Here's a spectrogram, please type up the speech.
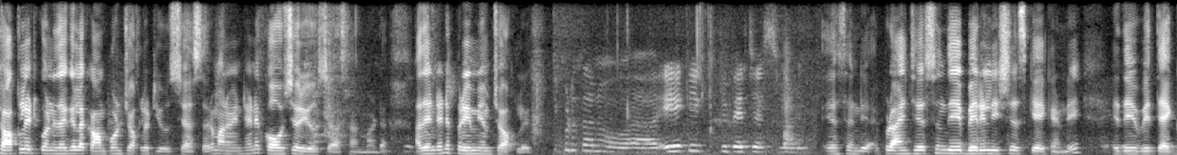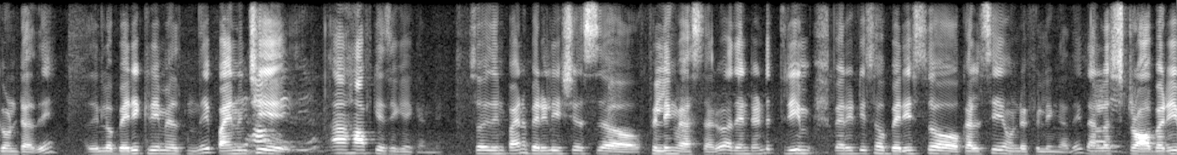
చాక్లెట్ కొన్ని దగ్గర కాంపౌండ్ చాక్లెట్ యూస్ చేస్తారు. మనం ఏంటంటే కౌచర్ యూస్ చేస్తాం అనమాట అదేంటంటే ప్రీమియం చాక్లెట్. ఇప్పుడు తను ఏ కేక్ ప్రిపేర్ చేస్తున్నాడు? ఎస్ అండి. ఇప్పుడు ఆయన చేస్తుంది బెర్రీ లిషియస్ కేక్ అండి. ఇది విత్ ఎగ్ ఉంటుంది. దీనిలో బెర్రీ క్రీమ్ వెళ్తుంది. పైనుంచి హాఫ్ కేజీ కేక్ అండి. సో దీనిపైన బెరీలిషియస్ ఫిల్లింగ్ వేస్తారు. అదేంటంటే త్రీ వెరైటీస్ ఆఫ్ బెర్రీస్తో కలిసి ఉండే ఫిల్లింగ్ అది. దానిలో strawberry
